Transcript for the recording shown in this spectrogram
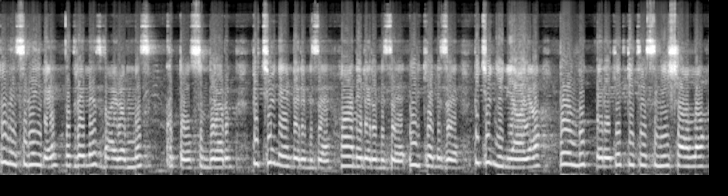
Bu vesileyle Hıdrellez bayramımız kutlu olsun diyorum. Bütün evlerimize, hanelerimize, ülkemize, bütün dünyaya bolluk, bereket getirsin inşallah.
